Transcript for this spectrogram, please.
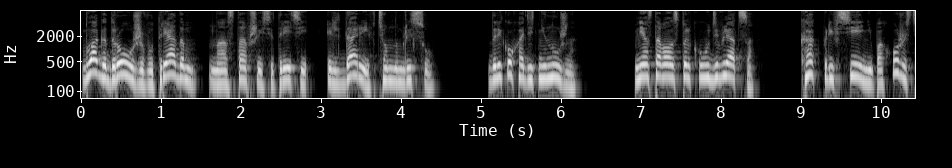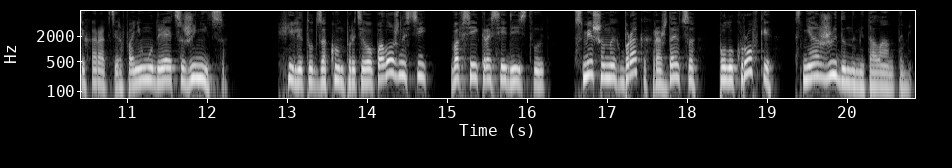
Благо дроу живут рядом, на оставшейся третьей Эльдарии в темном лесу. Далеко ходить не нужно. Мне оставалось только удивляться, как при всей непохожести характеров они умудряются жениться. Или тут закон противоположностей во всей красе действует. В смешанных браках рождаются полукровки с неожиданными талантами.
